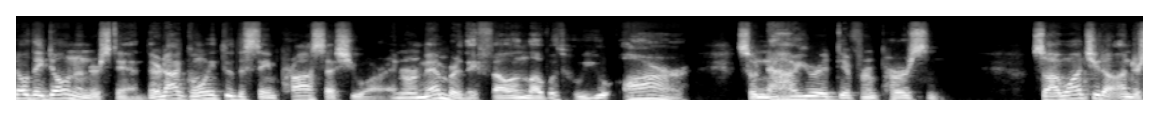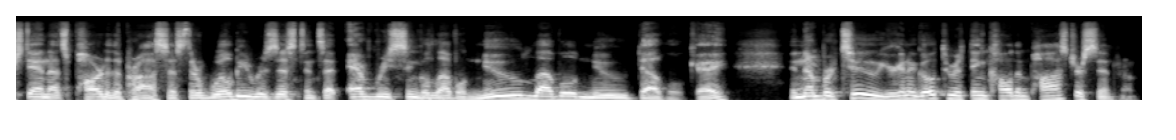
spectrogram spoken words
No they don't understand. They're not going through the same process you are. And remember they fell in love with who you are. So now you're a different person so I want you to understand that's part of the process. There will be resistance at every single level, new level, new devil. Okay. And number two, you're going to go through a thing called imposter syndrome.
